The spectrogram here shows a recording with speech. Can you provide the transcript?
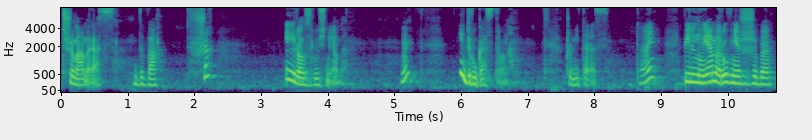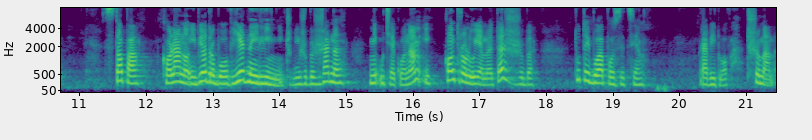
Trzymamy raz, dwa, trzy i rozluźniamy. Mhm. I druga strona. Czyli teraz tutaj pilnujemy również, żeby stopa, kolano i biodro było w jednej linii, czyli żeby żadne nie uciekło nam i kontrolujemy też, żeby tutaj była pozycja prawidłowa. Trzymamy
